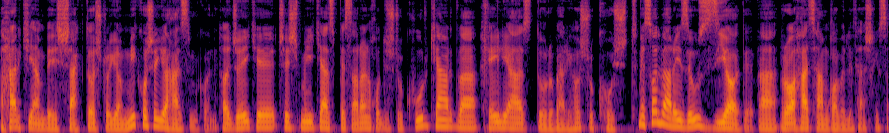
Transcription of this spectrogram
و هر کی هم به شک داشت رو یا می‌کشه یا حذف می‌کنه. تا جایی که چشم یکی از پسران خودش رو کور کرد و خیلی از دوروبریهاش رو کشت. مثال برای زئوس زیاده و راحت هم قابل تشخیصن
